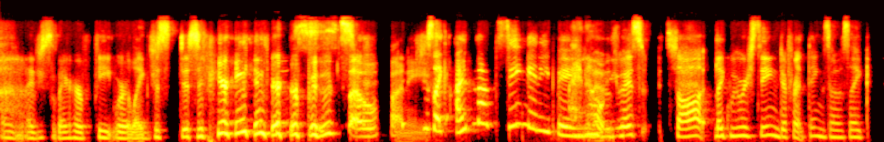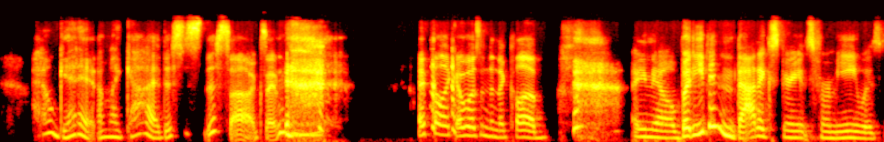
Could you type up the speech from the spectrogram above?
And I just like her feet were like just disappearing into her boots. so funny. She's like, I'm not seeing anything. I know you guys saw like we were seeing different things. I was like, I don't get it. I'm like, God, this is this sucks. I'm I felt like I wasn't in the club. I know, but even that experience for me was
